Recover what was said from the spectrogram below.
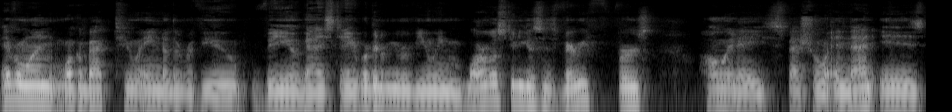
Hey everyone, welcome back to another review video guys. Today we're going to be reviewing Marvel Studios' very first holiday special and that is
